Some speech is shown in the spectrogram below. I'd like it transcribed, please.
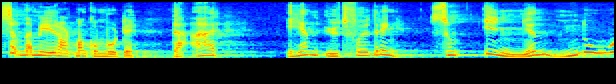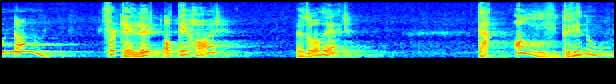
selv om det er mye rart man kommer borti, det er én utfordring som ingen noen gang forteller at de har. Vet du hva det er? Det er aldri noen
